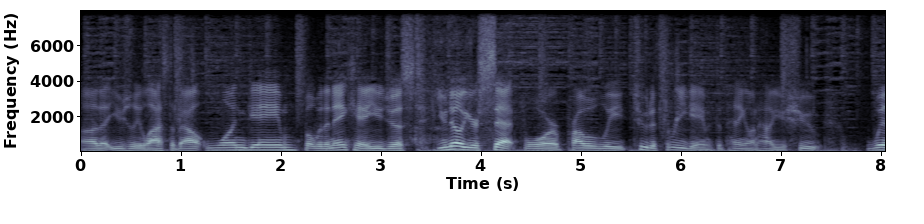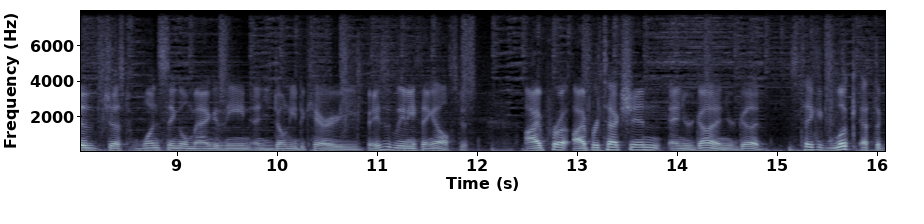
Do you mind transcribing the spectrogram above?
uh, that usually last about one game. But with an AK, you just, you know you're set for probably two to three games, depending on how you shoot, with just one single magazine, and you don't need to carry basically anything else. Just eye, pro eye protection and your gun, and you're good. Let's take a look at the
